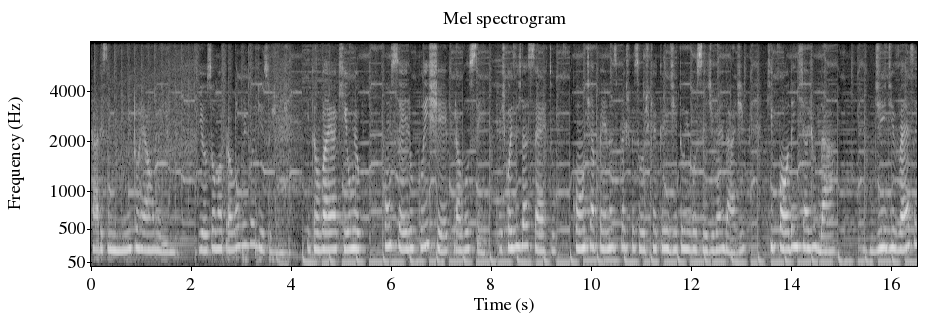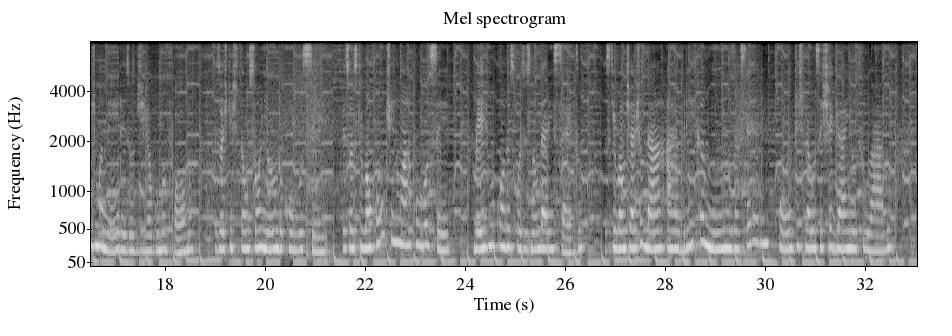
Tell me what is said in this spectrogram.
cara, isso é muito real mesmo. E eu sou uma prova viva disso, gente. Então vai aqui o meu conselho clichê para você. As coisas dão certo, conte apenas para as pessoas que acreditam em você de verdade, que podem te ajudar de diversas maneiras ou de alguma forma, pessoas que estão sonhando com você, pessoas que vão continuar com você, mesmo quando as coisas não derem certo, pessoas que vão te ajudar a abrir caminhos, a serem pontes para você chegar em outro lado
